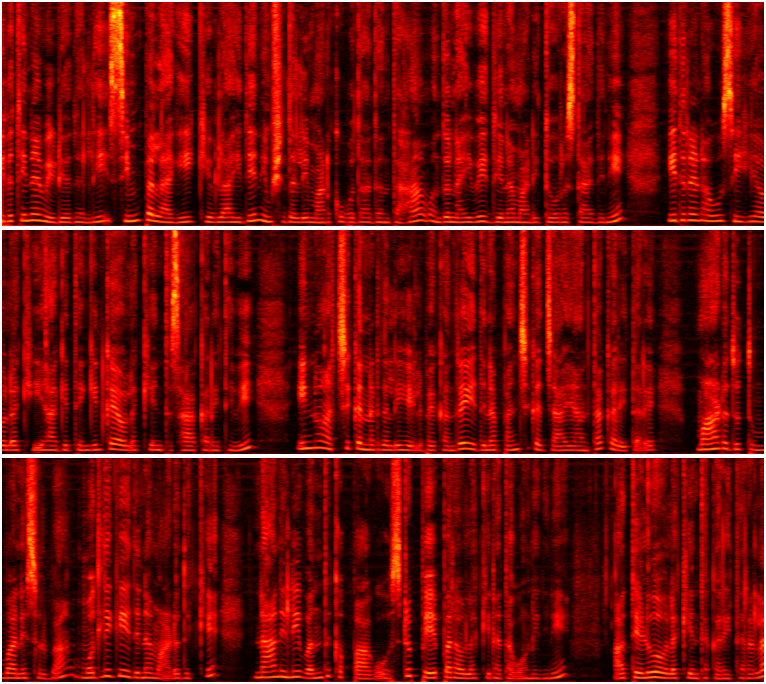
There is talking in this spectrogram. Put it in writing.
ಇವತ್ತಿನ ವಿಡಿಯೋದಲ್ಲಿ ಸಿಂಪಲ್ಲಾಗಿ ಕೇವಲ ಐದೇ ನಿಮಿಷದಲ್ಲಿ ಮಾಡ್ಕೋಬೋದಾದಂತಹ ಒಂದು ನೈವೇದ್ಯನ ಮಾಡಿ ತೋರಿಸ್ತಾ ಇದ್ದೀನಿ. ಇದನ್ನು ನಾವು ಸಿಹಿ ಅವಲಕ್ಕಿ ಹಾಗೆ ತೆಂಗಿನಕಾಯಿ ಅವಲಕ್ಕಿ ಅಂತ ಸಹ ಕರಿತೀವಿ. ಇನ್ನು ಅಚ್ಚ ಕನ್ನಡದಲ್ಲಿ ಹೇಳಬೇಕಂದ್ರೆ ಇದನ್ನು ಪಂಚಕಜ್ಜಾಯ ಅಂತ ಕರೀತಾರೆ. ಮಾಡೋದು ತುಂಬಾ ಸುಲಭ. ಮೊದಲಿಗೆ ಇದನ್ನು ಮಾಡೋದಕ್ಕೆ ನಾನಿಲ್ಲಿ ಒಂದು ಕಪ್ ಆಗುವಷ್ಟು ಪೇಪರ್ ಅವಲಕ್ಕಿನ ತಗೊಂಡಿದ್ದೀನಿ. ಆ ತೆಳು ಅವಲಕ್ಕಿ ಅಂತ ಕರೀತಾರಲ್ಲ,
